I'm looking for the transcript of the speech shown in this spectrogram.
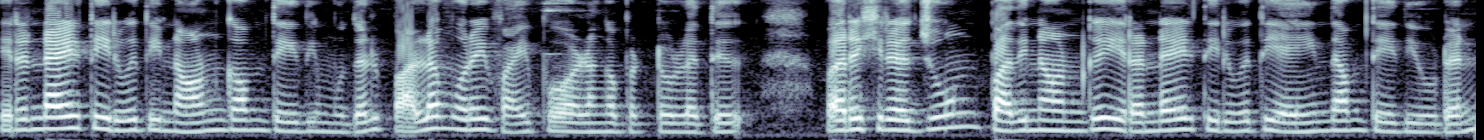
இரண்டாயிரத்தி இருபத்தி நான்காம் தேதி முதல் பல முறை வாய்ப்பு வழங்கப்பட்டுள்ளது. வருகிற ஜூன் பதினான்கு இரண்டாயிரத்தி இருபத்தி ஐந்தாம் தேதியுடன்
